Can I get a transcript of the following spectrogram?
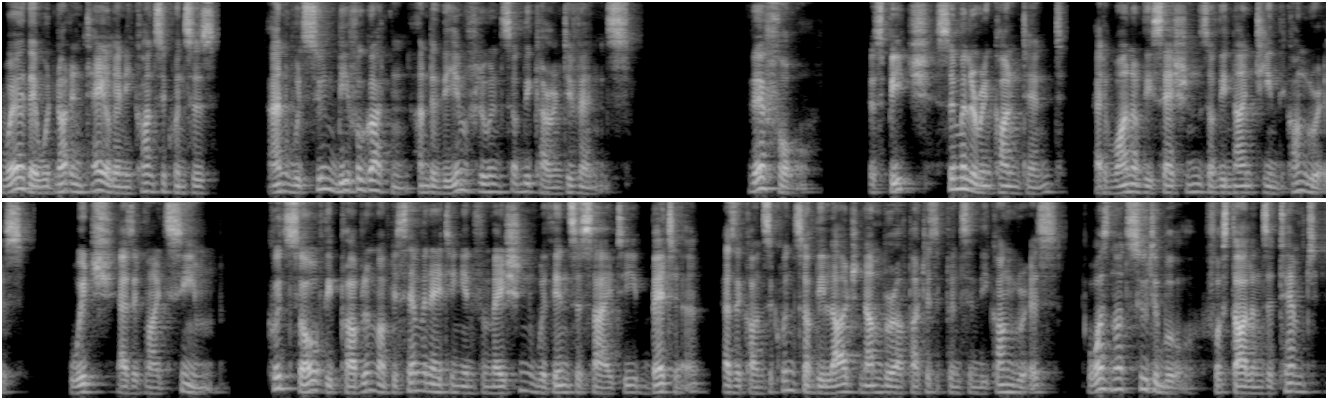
where they would not entail any consequences, and would soon be forgotten under the influence of the current events. Therefore, a speech similar in content at one of the sessions of the 19th Congress, which, as it might seem, could solve the problem of disseminating information within society better as a consequence of the large number of participants in the Congress, was not suitable for Stalin's attempt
